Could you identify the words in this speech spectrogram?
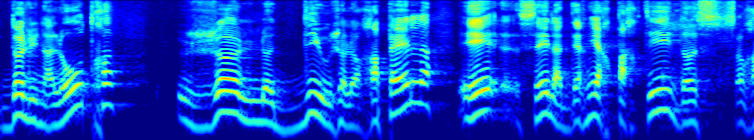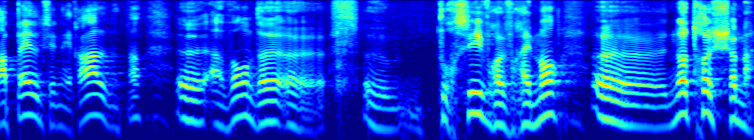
de l'une à l'autre? Je le dis ou je le rappelle, et c'est la dernière partie de ce rappel général hein, euh, avant de euh, euh, poursuivre vraiment notre chemin.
